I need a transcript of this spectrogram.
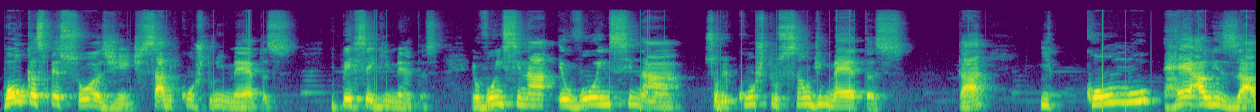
Poucas pessoas, gente, sabem construir metas, e perseguir metas. Eu vou ensinar, eu vou ensinar sobre construção de metas, tá? Como realizar,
